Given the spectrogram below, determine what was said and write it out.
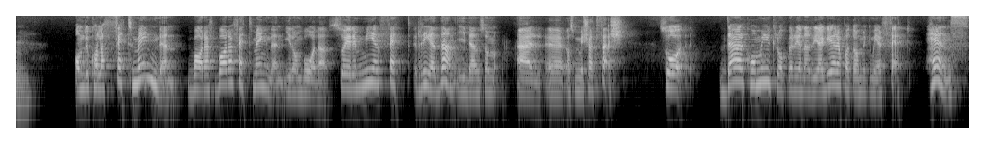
Mm. Om du kollar fettmängden, bara, bara fettmängden i de båda, så är det mer fett redan i den som är eh, alltså med köttfärs. Så där kommer ju kroppen redan reagera på att du har mycket mer fett. Hens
